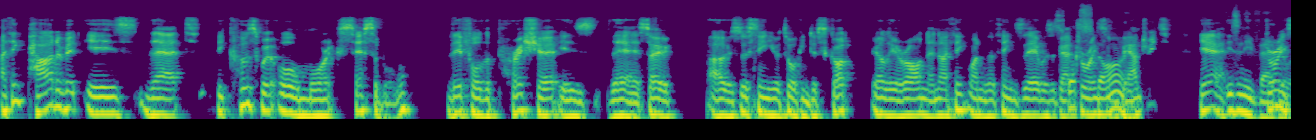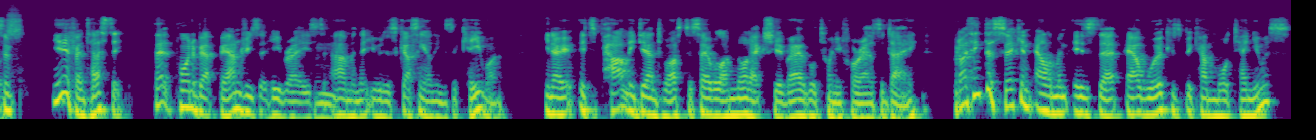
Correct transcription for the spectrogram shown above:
I think part of it is that because we're all more accessible, therefore the pressure is there. So I was listening. You were talking to Scott earlier on, and I think one of the things there was about Scott drawing Stein. some boundaries. Yeah, isn't he fabulous? Some, yeah, fantastic that point about boundaries that he raised mm. um, and that you were discussing, I think is a key one. You know, it's partly down to us to say, well, I'm not actually available 24 hours a day. But I think the second element is that our work has become more tenuous.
